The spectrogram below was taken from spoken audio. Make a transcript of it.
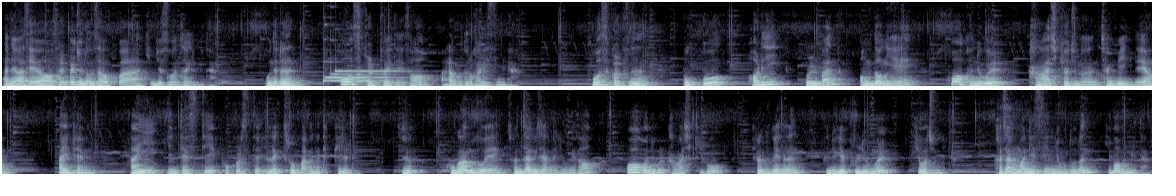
안녕하세요. 살 빼주는 의사오빠 김지수 원장입니다. 오늘은 코어 스컬프에 대해서 알아보도록 하겠습니다. 코어 스컬프는 복부, 허리, 골반, 엉덩이의 코어 근육을 강화시켜주는 장비인데요. 하이팸, 하이 인테스티 포커스드 일렉트로 마그네틱 필드, 즉 고강도의 전자기장을 이용해서 코어 근육을 강화시키고 결국에는 근육의 볼륨을 키워줍니다. 가장 많이 쓰이는 용도는 힙업입니다.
